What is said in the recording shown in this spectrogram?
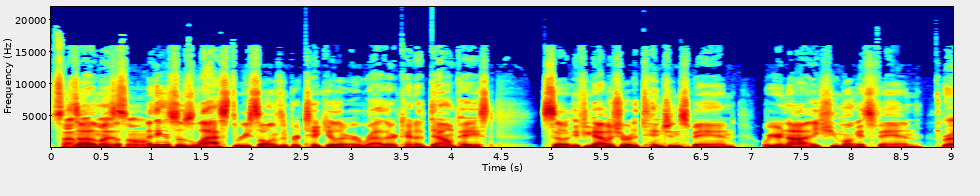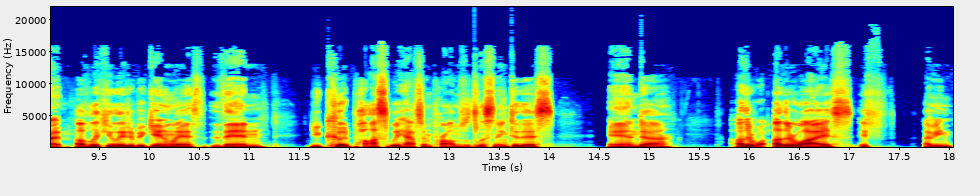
Silent, Silent my My Song. song. I think it's those last three songs in particular are rather kind of down paced. So if you have a short attention span or you're not a humongous fan right. of Lykke Li to begin with, then you could possibly have some problems with listening to this. And uh, other otherwise, if I mean,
